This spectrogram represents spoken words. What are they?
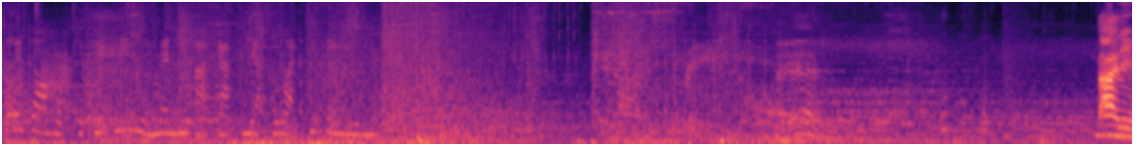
ช่วยจอ60นิดนี่เหมือนแมนยูอากาศขยะสวัสดิ์ที่ตีนเออได้ดิ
